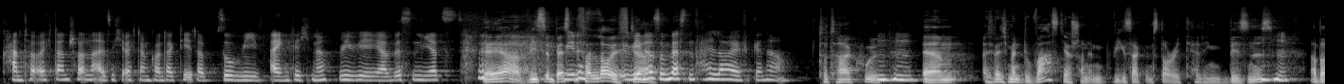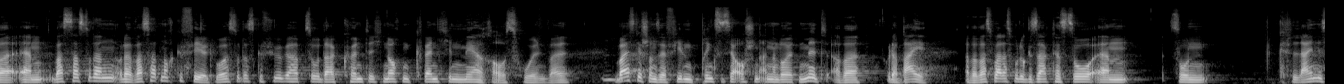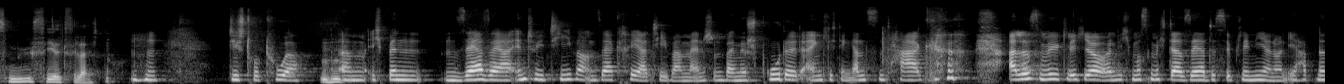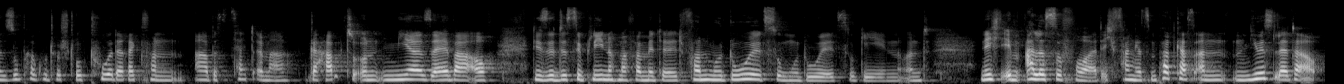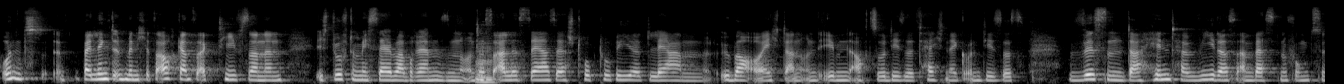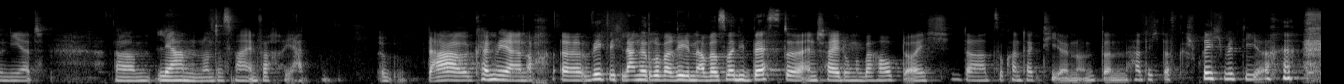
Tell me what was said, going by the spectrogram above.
kannte euch dann schon, als ich euch dann kontaktiert habe. So wie eigentlich, ne, wie wir ja wissen jetzt. Ja, ja, wie es im besten das, Fall läuft. Wie ja. das im besten Fall läuft, genau. Total cool. Mhm. Ähm, also ich meine, du warst ja schon, im, wie gesagt, im Storytelling-Business. Mhm. Aber ähm, was hast du dann, oder was hat noch gefehlt? Wo hast du das Gefühl gehabt, so da könnte ich noch ein Quäntchen mehr rausholen? Weil mhm. du weißt ja schon sehr viel und bringst es ja auch schon anderen Leuten mit, aber oder bei. Aber was war das, wo du gesagt hast, so, ähm, so ein kleines Mühe fehlt vielleicht noch? Die Struktur. Mhm. Ähm, ich bin ein sehr, sehr intuitiver und sehr kreativer Mensch und bei mir sprudelt eigentlich den ganzen Tag alles Mögliche und ich muss mich da sehr disziplinieren. Und ihr habt eine super gute Struktur direkt von A bis Z immer gehabt und mir selber auch diese Disziplin nochmal vermittelt, von Modul zu Modul zu gehen und nicht eben alles sofort. Ich fange jetzt einen Podcast an, einen Newsletter und bei LinkedIn bin ich jetzt auch ganz aktiv, sondern ich durfte mich selber bremsen und mhm. das alles sehr, sehr strukturiert lernen über euch dann und eben auch so diese Technik und dieses Wissen dahinter, wie das am besten funktioniert, ähm, lernen. Und das war einfach, ja, da können wir ja noch äh, wirklich lange drüber reden, aber es war die beste Entscheidung überhaupt, euch da zu kontaktieren. Und dann hatte ich das Gespräch mit dir.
